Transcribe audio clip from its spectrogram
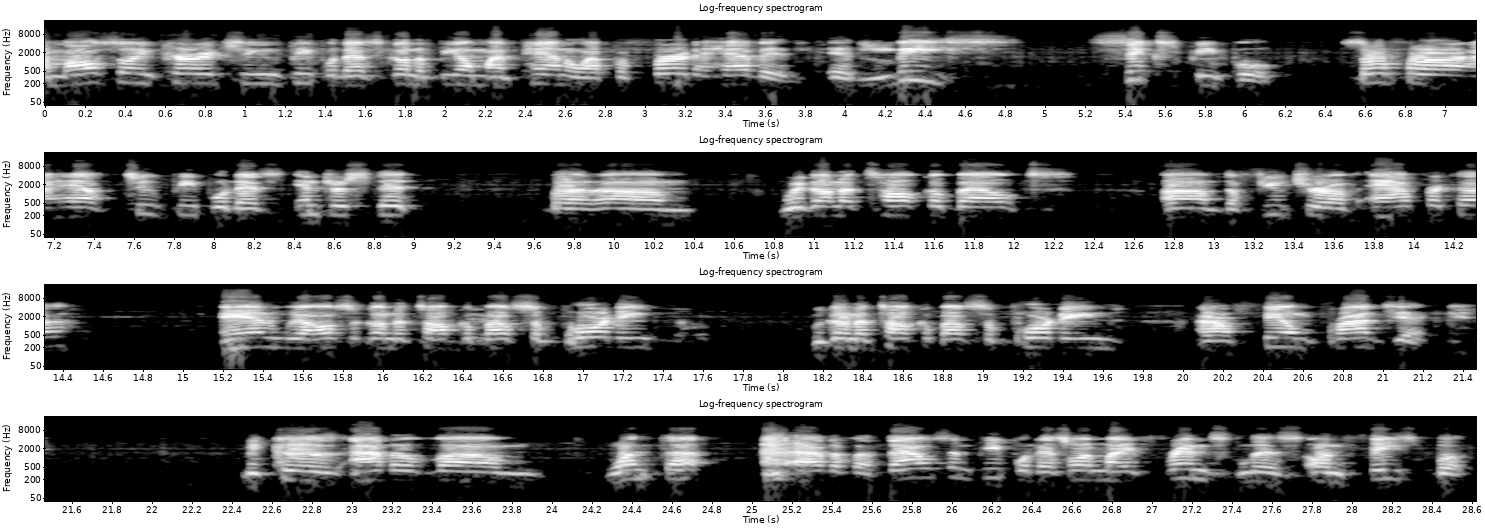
I'm also encouraging people that's going to be on my panel. I prefer to have it at least six people. So far, I have two people that's interested, but um, we're going to talk about um, the future of Africa, and we're also going to talk about supporting. We're going to talk about supporting our film project because out of um, one th- out of a thousand people that's on my friends list on Facebook,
